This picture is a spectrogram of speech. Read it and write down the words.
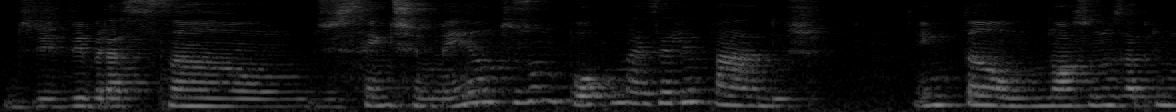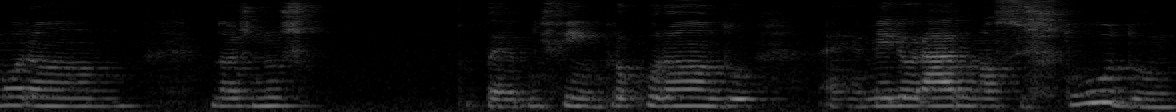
de vibração, de sentimentos um pouco mais elevados. Então, nós nos aprimorando, nós nos, é, enfim, procurando é, melhorar o nosso estudo,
